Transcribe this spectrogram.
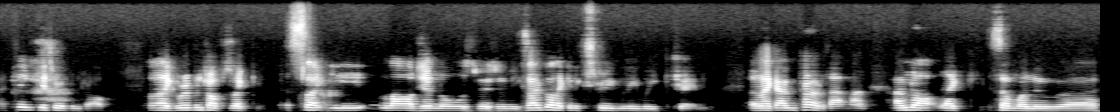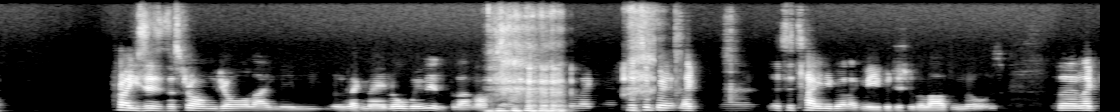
I think it's Ribbentrop. But like Ribbentrop's like a slightly larger nose version of me because I've got like an extremely weak chin, and like I'm proud of that man. I'm not like someone who uh, prizes the strong jawline in like men or women for that matter. Like it's a bit like uh, it's a tiny bit like me, but just with a larger nose. But like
